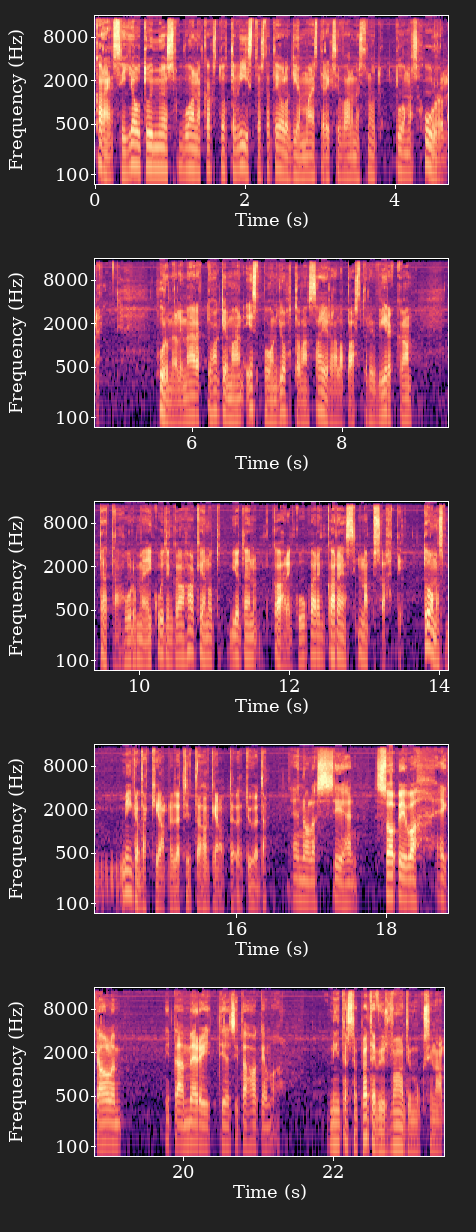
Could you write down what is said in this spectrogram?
Karenssiin joutui myös vuonna 2015 teologian maisteriksi valmistunut Tuomas Hurme. Hurme oli määrätty hakemaan Espoon johtavan sairaalapastorin virkaan. Tätä Hurme ei kuitenkaan hakenut, joten kahden kuukauden karenssi napsahti. Tuomas, minkä takia nyt et sitten hakenut tätä työtä? En ole siihen sopiva, eikä ole mitään meriittiä sitä hakemaan. Niin tässä pätevyysvaatimuksina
